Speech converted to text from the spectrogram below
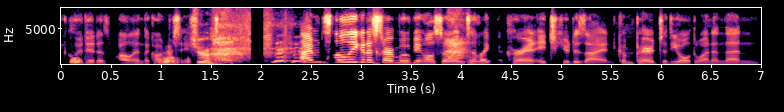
included as well in the conversation. True. I'm slowly gonna start moving also into like the current HQ design compared to the old one, and then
